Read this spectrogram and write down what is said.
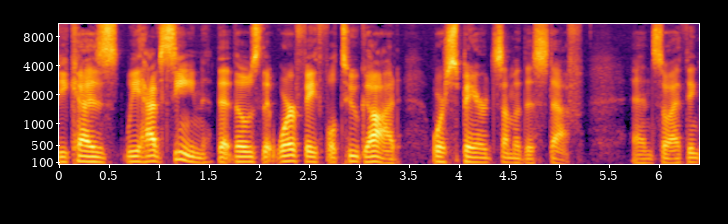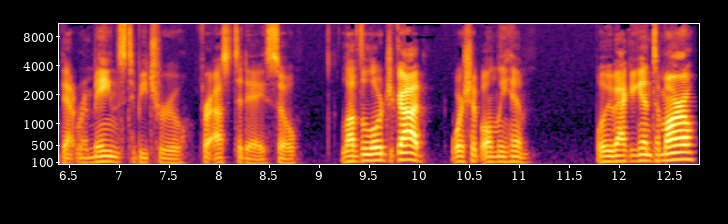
because we have seen that those that were faithful to God were spared some of this stuff. And so I think that remains to be true for us today. So love the Lord your God, worship only Him. We'll be back again tomorrow.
